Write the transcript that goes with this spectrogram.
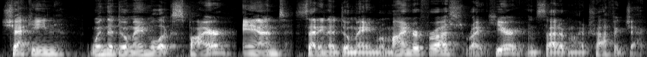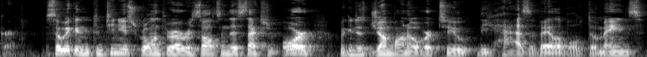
checking when the domain will expire and setting a domain reminder for us right here inside of my traffic jacker. So we can continue scrolling through our results in this section or we can just jump on over to the has available domains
